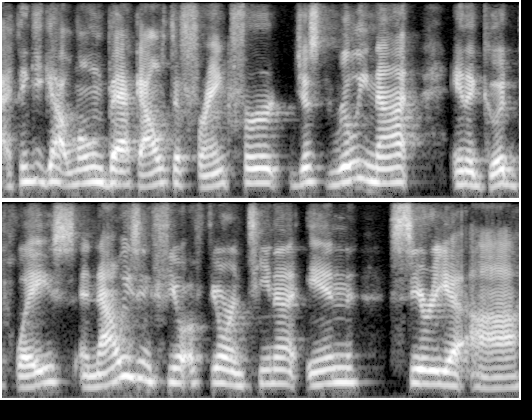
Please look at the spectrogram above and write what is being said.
I think he got loaned back out to Frankfurt, just really not in a good place. And now he's in Fiorentina in Serie A,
